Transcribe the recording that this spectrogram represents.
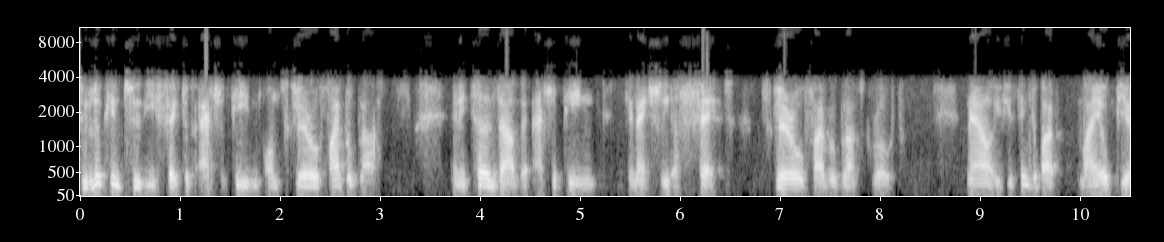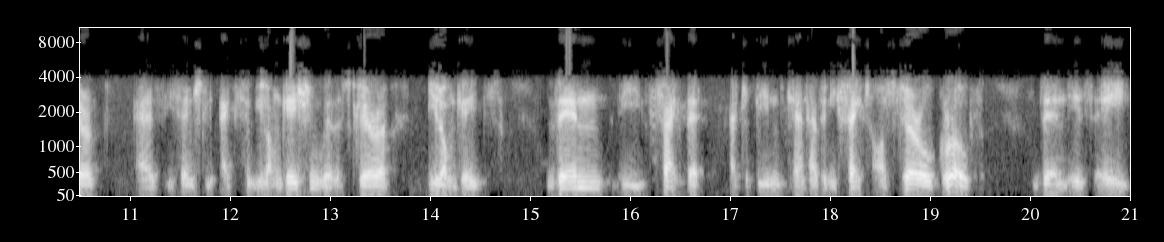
to look into the effect of atropine on scleral fibroblasts. And it turns out that atropine can actually affect scleral fibroblast growth. Now, if you think about myopia as essentially axial elongation, where the sclera elongates, then the fact that atropine can have an effect on scleral growth then is a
